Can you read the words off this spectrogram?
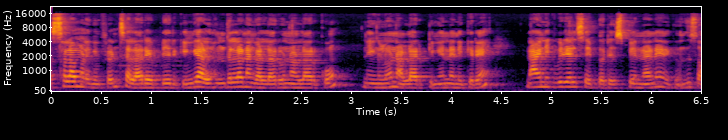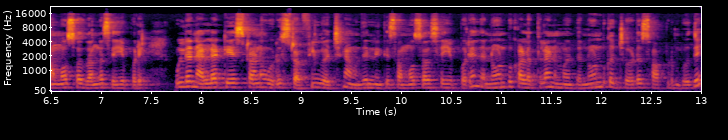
அஸ்லாம் வலைக்கம் ஃப்ரெண்ட்ஸ் எல்லோரும் எப்படி இருக்கீங்க? அலமதுல்லா நாங்கள் எல்லோரும் நல்லாயிருக்கும் நீங்களும் நல்லா இருப்பீங்கன்னு நினைக்கிறேன். நான் இன்றைக்கி வீடியோவில் செய்ய போகிற ரெசிபி என்னென்னு எனக்கு வந்து சமோசா தாங்க செய்ய போகிறேன் உள்ள நல்லா டேஸ்ட்டான ஒரு ஸ்டஃபிங் வச்சு நான் வந்து இன்றைக்கி சமோசா செய்ய போகிறேன் இந்த நோன்பு காலத்தில் நம்ம இந்த நோன்பு கச்சோடு சாப்பிடும்போது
